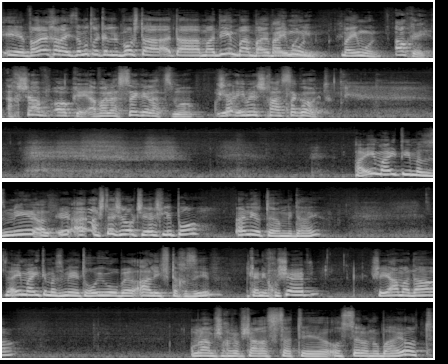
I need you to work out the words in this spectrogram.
יברך על ההזדמנות רק ללבוש את המדים באימון. באימון. אוקיי, עכשיו, אוקיי, אבל הסגל עצמו, אם יש לך השגות. האם הייתי מזמין, השתי שאלות שיש לי פה, אין לי יותר מדי. האם הייתי מזמין את רועי אובר יפתח זיו? כי אני חושב שים הדר אמנם שעכשיו שרס קצת אה, עושה לנו בעיות,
